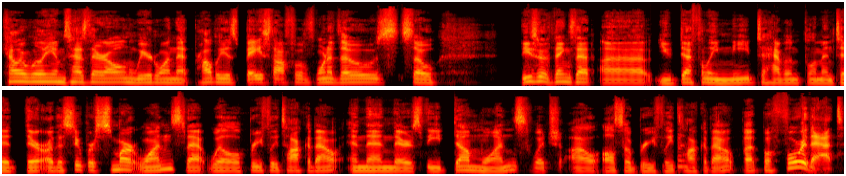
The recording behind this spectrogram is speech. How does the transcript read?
Keller Williams has their own weird one that probably is based off of one of those. So these are the things that uh, you definitely need to have implemented. There are the super smart ones that we'll briefly talk about, and then there's the dumb ones, which I'll also briefly mm. talk about. But before that,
